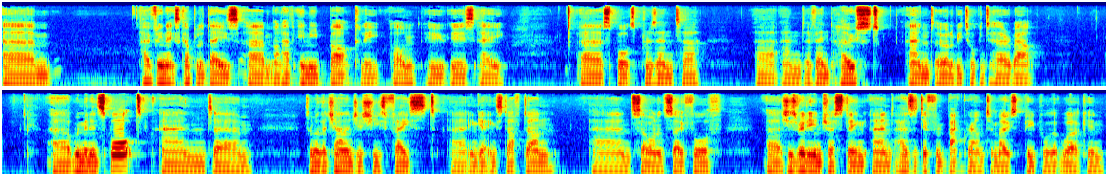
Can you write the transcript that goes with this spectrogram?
Um, hopefully, next couple of days, um, I'll have Immy Barclay on, who is a uh, sports presenter uh, and event host, and I want to be talking to her about uh, women in sport and um, some of the challenges she's faced uh, in getting stuff done, and so on and so forth. Uh, she's really interesting and has a different background to most people that work in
